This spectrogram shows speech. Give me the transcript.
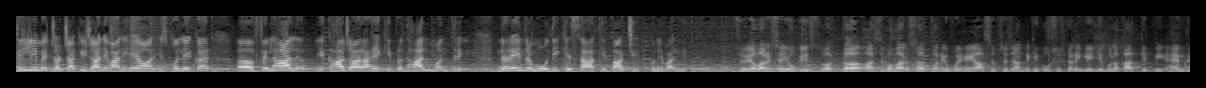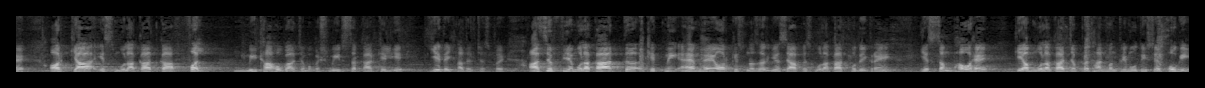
दिल्ली में चर्चा की जाने वाली है और इसको लेकर फ़िलहाल ये कहा जा रहा है कि प्रधानमंत्री नरेंद्र मोदी के साथ ये बातचीत होने वाली है। चलिए हमारे सहयोगी इस वक्त आसिफ हमारे साथ बने हुए हैं। आसिफ से जानने की कोशिश करेंगे, ये मुलाकात कितनी अहम है और क्या इस मुलाकात का फल मीठा होगा जम्मू कश्मीर सरकार के लिए, ये देखना दिलचस्प है। आसिफ, ये मुलाकात कितनी अहम है और किस नज़रिए से आप इस मुलाकात को देख रहे हैं? ये संभव है कि अब मुलाकात जब प्रधानमंत्री मोदी से होगी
